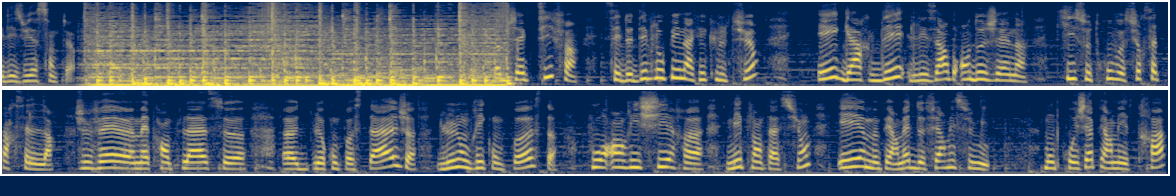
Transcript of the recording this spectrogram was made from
et les huiles senteurs. L'objectif, c'est de développer une agriculture et garder les arbres endogènes qui se trouvent sur cette parcelle-là. Je vais euh, mettre en place le compostage, le lombricompost pour enrichir mes plantations et me permettre de faire mes semis. Mon projet permettra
